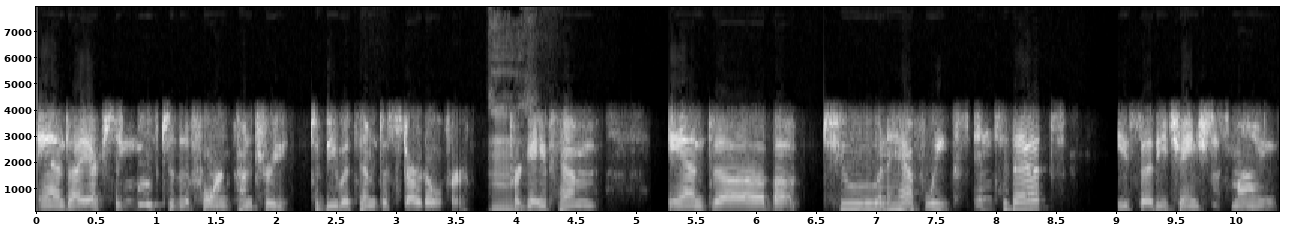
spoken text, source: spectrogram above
and I actually moved to the foreign country to be with him to start over. Hmm. Forgave him, and uh, about two and a half weeks into that, he said he changed his mind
